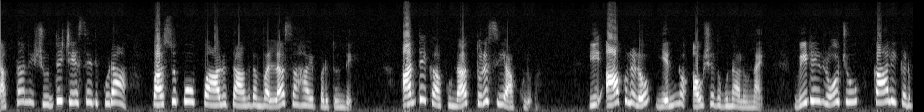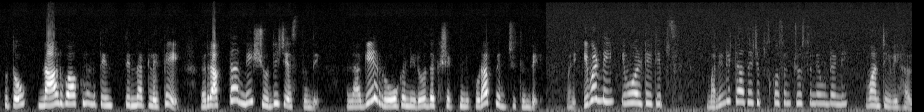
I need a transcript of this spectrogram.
రక్తాన్ని శుద్ధి చేసేది కూడా పసుపు పాలు తాగడం వల్ల సహాయపడుతుంది. అంతేకాకుండా తులసి ఆకులు. ఈ ఆకులలో ఎన్నో ఔషధ గుణాలున్నాయి. వీటిని రోజు ఖాళీ కడుపుతో నాలుగు ఆకులను తిన్నట్లయితే రక్తాన్ని శుద్ధి చేస్తుంది. అలాగే రోగ నిరోధక శక్తిని కూడా పెంచుతుంది. మరి ఇవ్వండి ఇవాల్టీ టిప్స్. మరిన్ని తాజా టిప్స్ కోసం చూస్తూనే ఉండండి. One TV health.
